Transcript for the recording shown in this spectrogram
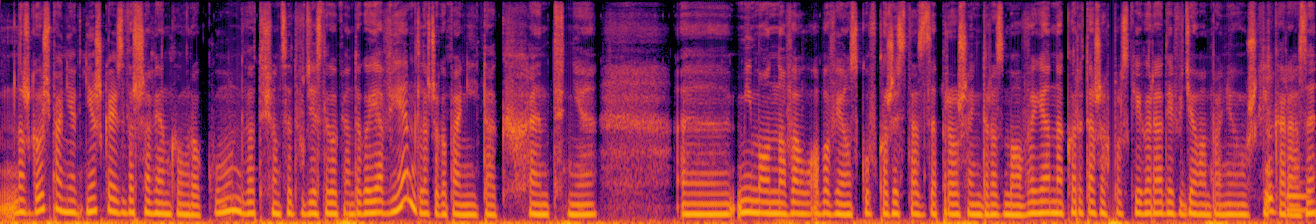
nasz gość, pani Agnieszka jest warszawianką roku 2025. Ja wiem, dlaczego pani tak chętnie mimo nawału obowiązków korzysta z zaproszeń do rozmowy. Ja na korytarzach Polskiego Radia widziałam panią już kilka mhm. razy,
